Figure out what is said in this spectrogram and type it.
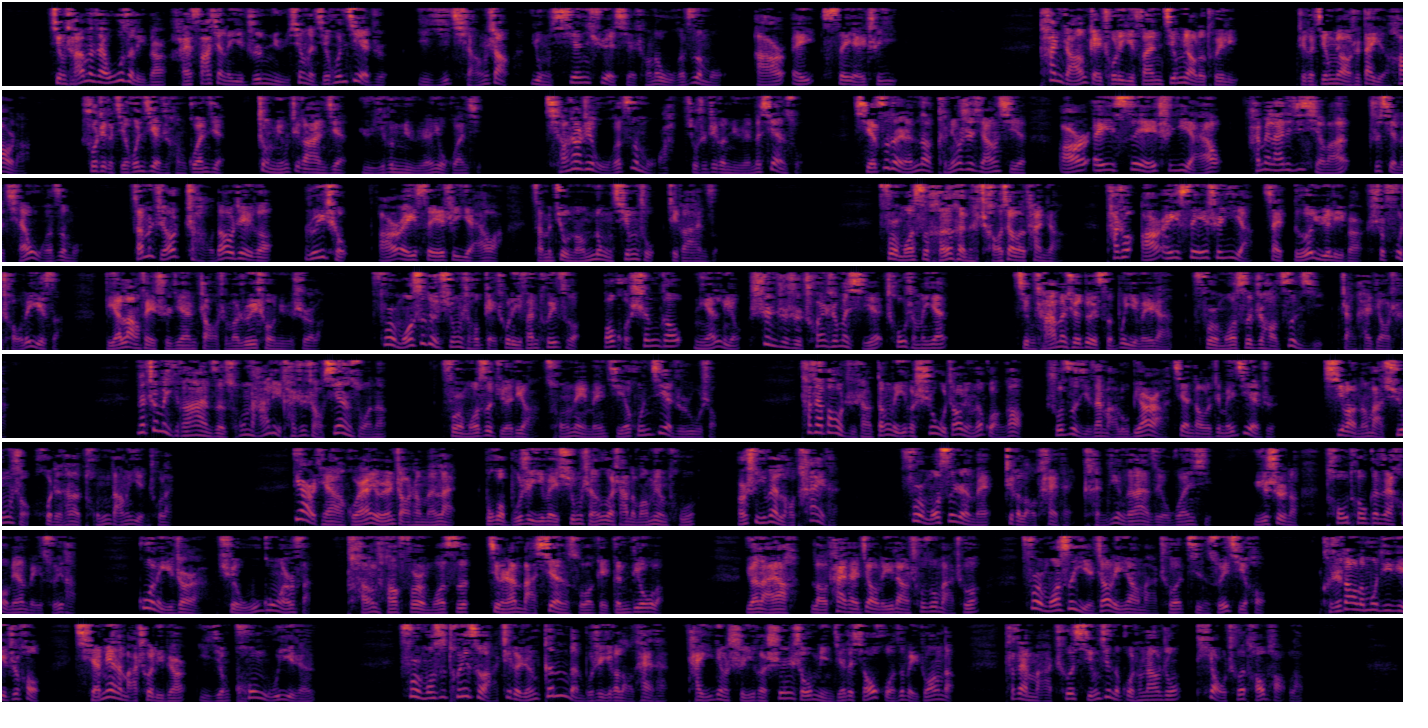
警察们在屋子里边还发现了一只女性的结婚戒指，以及墙上用鲜血写成的五个字母 R A C H E。探长给出了一番精妙的推理，这个精妙是带引号的，说这个结婚戒指很关键，证明这个案件与一个女人有关系。墙上这五个字母啊，就是这个女人的线索。写字的人呢，肯定是想写 R A C H E L，还没来得及写完，只写了前五个字母。咱们只要找到这个 Rachel R A C H E L 啊，咱们就能弄清楚这个案子。福尔摩斯狠狠地嘲笑了探长。他说：“R A C H E 啊，在德语里边是复仇的意思。别浪费时间找什么 Rachel 女士了。”福尔摩斯对凶手给出了一番推测，包括身高、年龄，甚至是穿什么鞋、抽什么烟。警察们却对此不以为然。福尔摩斯只好自己展开调查。那这么一个案子，从哪里开始找线索呢？福尔摩斯决定啊，从那枚结婚戒指入手。他在报纸上登了一个失物招领的广告，说自己在马路边啊见到了这枚戒指。希望能把凶手或者他的同党引出来。第二天啊，果然有人找上门来，不过不是一位凶神恶煞的亡命徒，而是一位老太太。福尔摩斯认为这个老太太肯定跟案子有关系，于是呢，偷偷跟在后面尾随她。过了一阵儿啊，却无功而返。堂堂福尔摩斯竟然把线索给跟丢了。原来啊，老太太叫了一辆出租马车，福尔摩斯也叫了一辆马车紧随其后。可是到了目的地之后，前面的马车里边已经空无一人，福尔摩斯推测啊，这个人根本不是一个老太太，他一定是一个身手敏捷的小伙子伪装的。他在马车行进的过程当中跳车逃跑了。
